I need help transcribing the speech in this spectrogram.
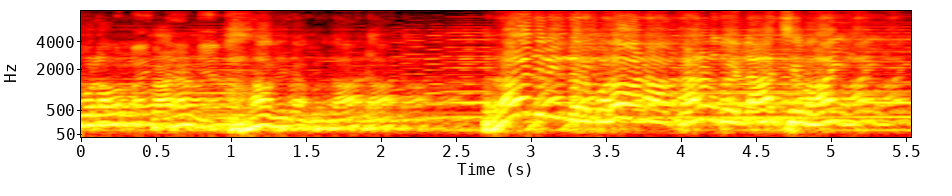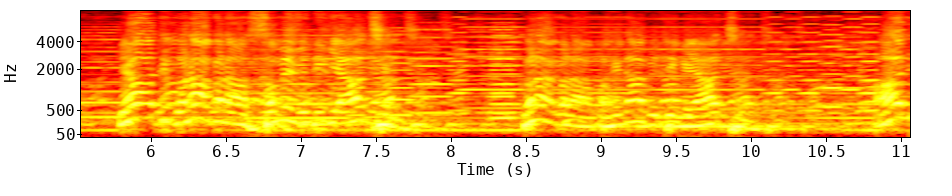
બોલાવવાનું કારણ? હા પ્રધાન. રાજની બોલાવવાના કારણ તો એટલા છે ભાઈ. કે આજ ઘણા ઘણા સમય વીતી ગયા છે. ઘણા ઘણા મહિના વીતી ગયા છે. આજ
